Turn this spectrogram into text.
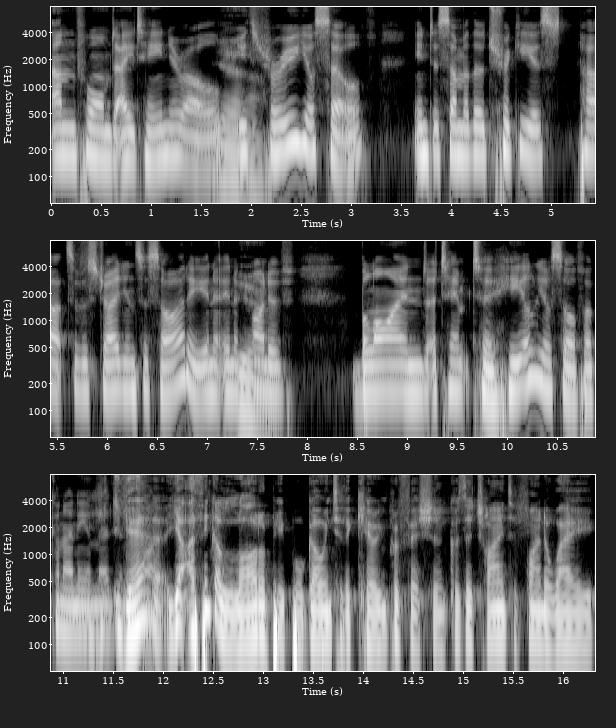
unformed 18 year old, you threw yourself into some of the trickiest parts of Australian society in a, in a Yeah. kind of blind attempt to heal yourself, I can only imagine. Yeah, yeah. I think a lot of people go into the caring profession because they're trying to find a way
